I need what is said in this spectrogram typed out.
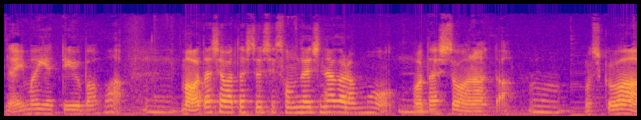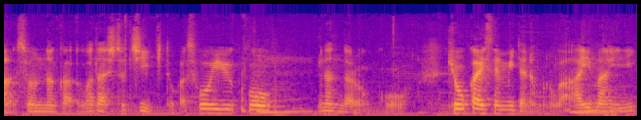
て、今家っていう場は、うん。まあ、私は私として存在しながらも、うん。私とあなたうん。もしくはそのなんか私と地域とかそういうこう、なんだろうこう境界線みたいなものが曖昧に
